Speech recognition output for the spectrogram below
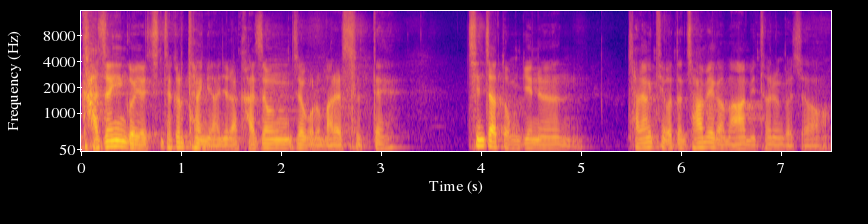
가정인 거예요. 진짜 그렇다는 게 아니라 가정적으로 말했을 때 진짜 동기는 찬양팀 어떤 자매가 마음이 드는 거죠.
